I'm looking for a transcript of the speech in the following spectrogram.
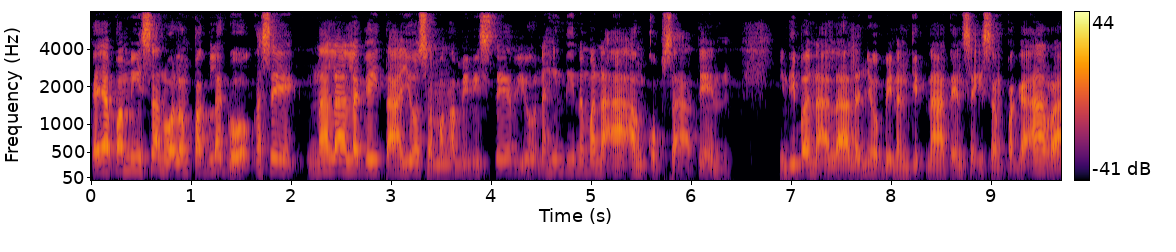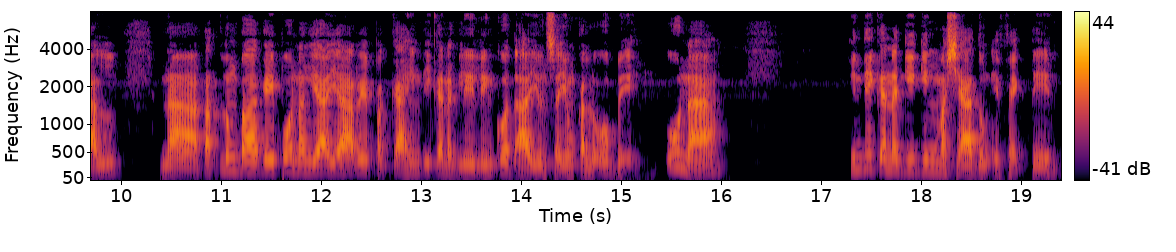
Kaya paminsan walang paglago kasi nalalagay tayo sa mga ministeryo na hindi naman naaangkop sa atin. Hindi ba naalala nyo, binanggit natin sa isang pag-aaral na tatlong bagay po nangyayari pagka hindi ka naglilingkod ayon sa iyong kaloob eh. Una, hindi ka nagiging masyadong effective.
